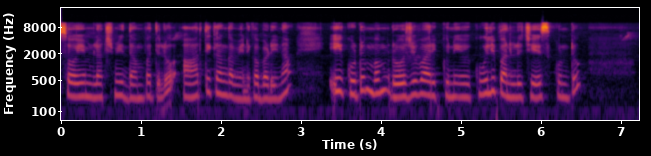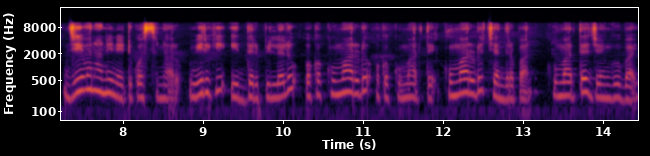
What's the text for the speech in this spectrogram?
సోయం లక్ష్మి దంపతులు ఆర్థికంగా వెనుకబడిన ఈ కుటుంబం రోజువారీ కూలి పనులు చేసుకుంటూ జీవనాన్ని నెట్టుకొస్తున్నారు. వీరికి ఇద్దరు పిల్లలు ఒక కుమారుడు ఒక కుమార్తె. కుమారుడు చంద్రపాన్ కుమార్తె జంగుబాయ్.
